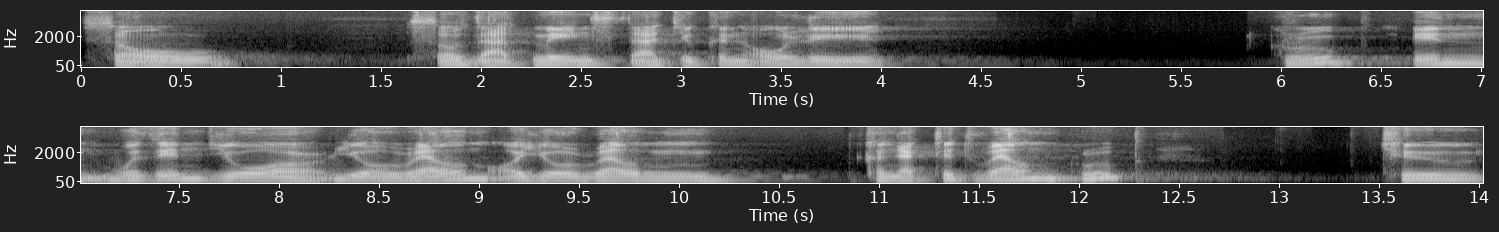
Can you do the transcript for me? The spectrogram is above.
So, so that means that you can only group in within your your realm or your realm connected realm group to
